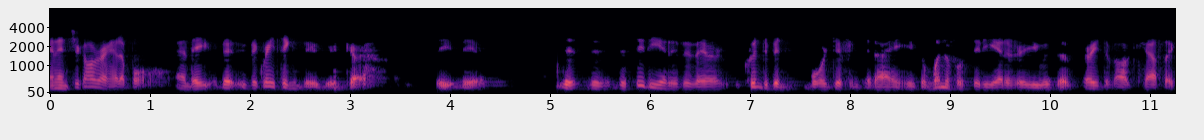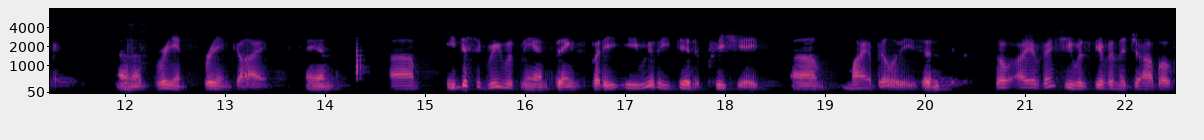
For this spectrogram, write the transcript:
And in Chicago, I had a ball, and they the, the great thing the the, the the, the, the city editor there couldn't have been more different than I. He's a wonderful city editor. He was a very devout Catholic and a brilliant, brilliant guy. And um, he disagreed with me on things, but he, he really did appreciate um, my abilities. And so I eventually was given the job of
